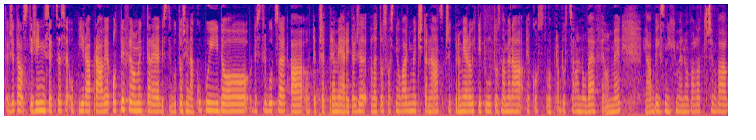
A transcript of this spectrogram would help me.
Takže ta stěžení sekce se opírá právě o ty filmy, které distributoři nakupují do distribuce a o ty předpremiéry. Takže letos vlastně uvádíme 14 předpremiérových titulů, to znamená jako opravdu zcela nové filmy. Já bych z nich jmenovala třeba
